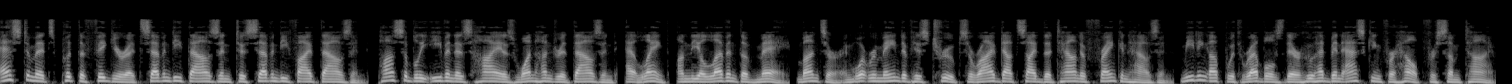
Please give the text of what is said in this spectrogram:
Estimates put the figure at 70,000 to 75,000, possibly even as high as 100,000. At length, on the 11th of May, Munzer and what remained of his troops arrived outside the town of Frankenhausen, meeting up with rebels there who had been asking for help for some time.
